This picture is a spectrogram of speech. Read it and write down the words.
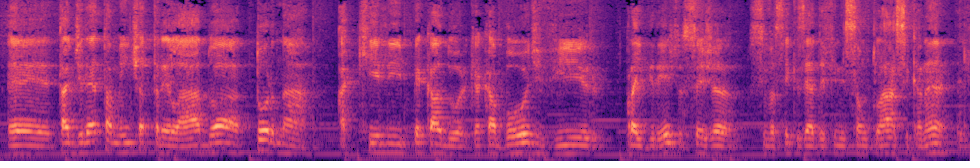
está é, tá diretamente atrelado a tornar aquele pecador que acabou de vir para a igreja, seja, se você quiser a definição clássica, né? Ele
